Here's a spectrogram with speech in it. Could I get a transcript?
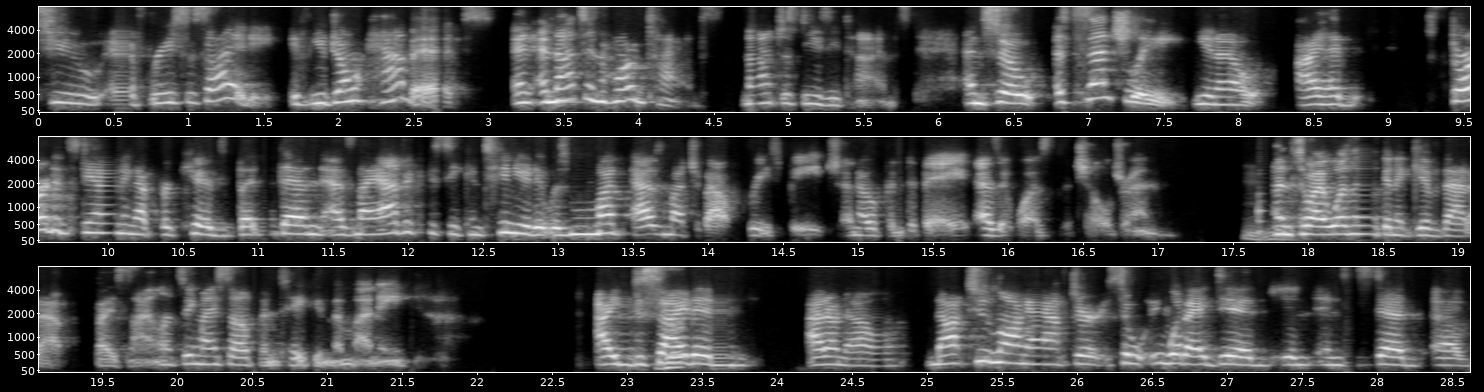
to a free society. If you don't have it, and, and that's in hard times, not just easy times. And so essentially, you know, I had started standing up for kids, but then as my advocacy continued, it was much as much about free speech and open debate as it was the children. Mm-hmm. And so I wasn't going to give that up by silencing myself and taking the money. I decided I don't know, not too long after. So what I did in, instead of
